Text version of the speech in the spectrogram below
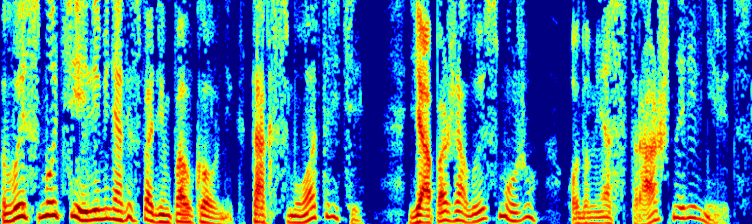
Вы смутили меня, господин полковник. Так смотрите. Я, пожалуй, мужу. Он у меня страшный ревнивец.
